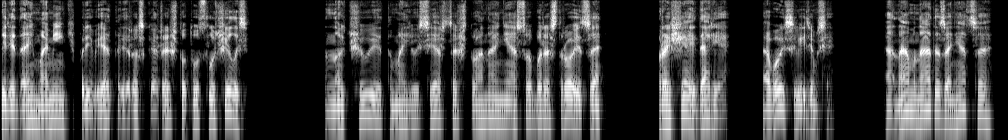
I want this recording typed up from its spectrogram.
Передай маменьке привет и расскажи, что тут случилось». Но чует мое сердце, что она не особо расстроится. «Прощай, Дарья. Авось свидимся. А нам надо заняться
